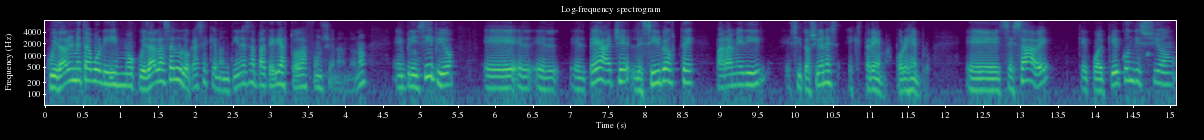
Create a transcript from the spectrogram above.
cuidar el metabolismo, cuidar la salud, lo que hace es que mantiene esas baterías todas funcionando. ¿no? En principio, eh, el, pH le sirve a usted para medir situaciones extremas. Por ejemplo, eh, se sabe que cualquier condición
